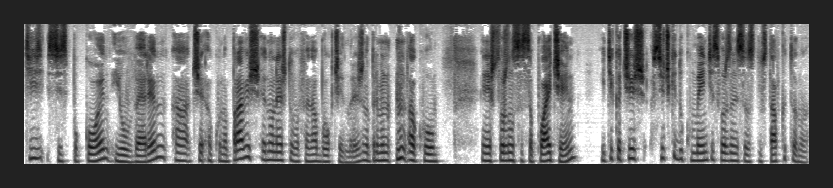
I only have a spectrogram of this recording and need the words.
ти си спокоен и уверен, а, че ако направиш едно нещо в една блокчейн мрежа, например, ако е нещо свързано с supply chain и ти качиш всички документи, свързани с доставката на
